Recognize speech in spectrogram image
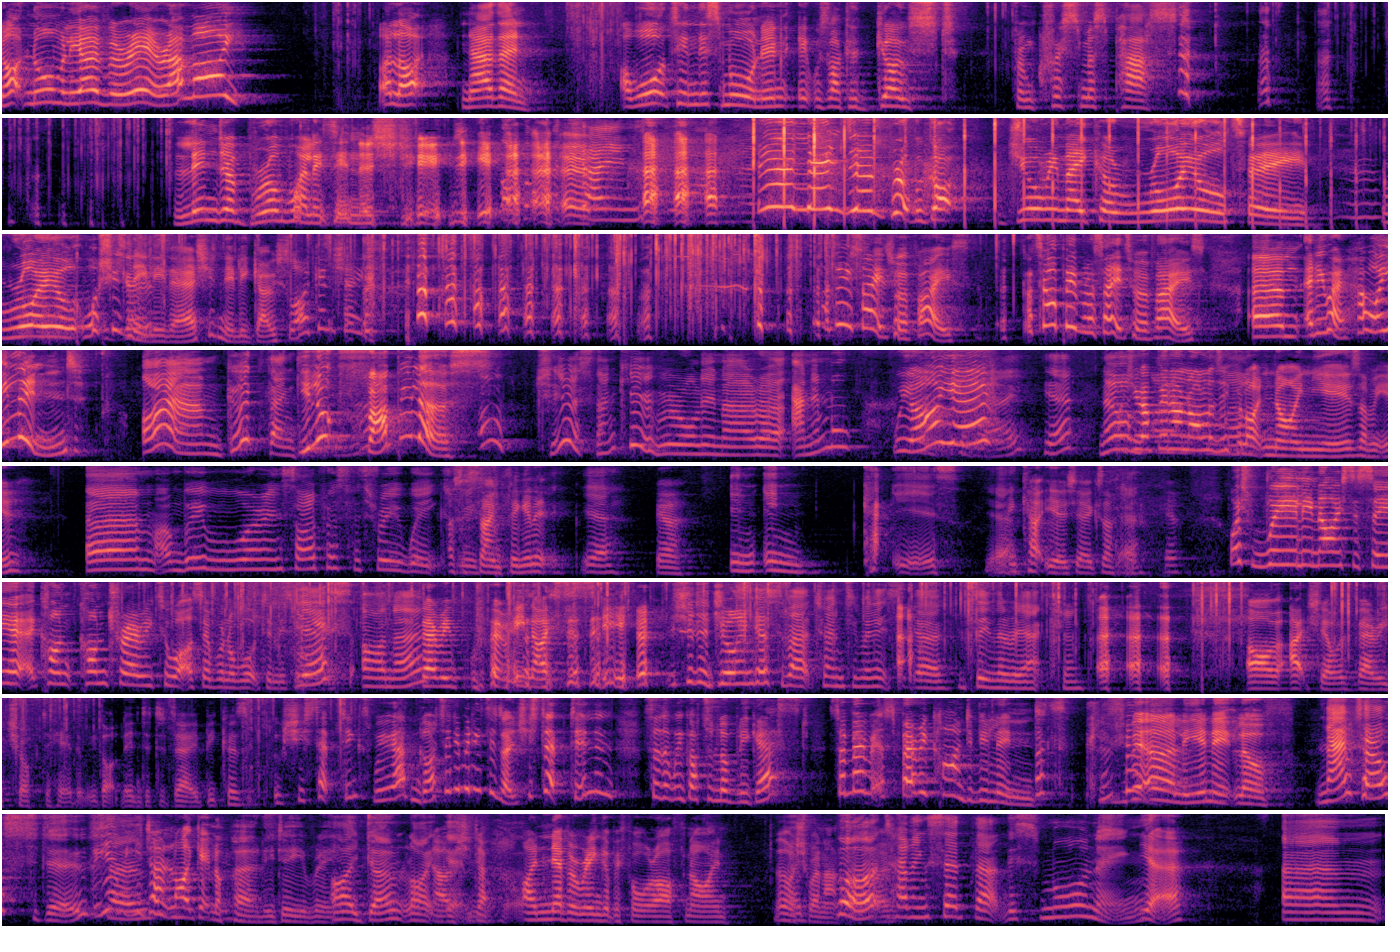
Not normally over here, am I? I like. Now then, I walked in this morning. It was like a ghost from Christmas past. Linda Brumwell is in the studio. Oh, Change. Yeah, Linda Brum. We've got jewellery maker royalty. Royal. Well, she's Ghost. nearly there. She's nearly ghost-like, isn't she? I do say it to her face. I tell people I say it to her face. Um, anyway, how are you, Lind? I am good, thank you. You look fabulous. Oh, cheers, thank you. We're all in our uh, animal. We are, yeah. today. Yeah. No, You have been on holiday for like nine years, haven't you? Um, we were in Cyprus for three weeks. That's the same thing, isn't it? Yeah. Yeah. In in cat years. Yeah. In cat years, yeah, exactly. Yeah. Yeah. Well, it's really nice to see you, uh, con- contrary to what I said when I walked in this morning. Yes, I know. Very, very nice to see you. You should have joined us about 20 minutes ago and seen the reaction. Oh, actually, I was very chuffed to hear that we got Linda today because she stepped in because we hadn't got anybody today. She stepped in and so that we got a lovely guest. So very, it's very kind of you, Lind. That's a It's a bit early, isn't it, love? Now what else to do? Yeah, but so you don't like getting up early, do you, really? I don't like no, getting she don't. up I never ring her before half nine. Oh, she went out. But having said that, this morning, yeah. um,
